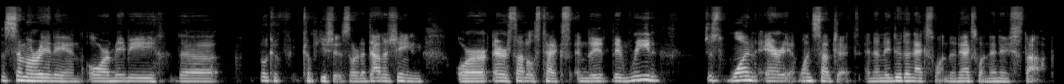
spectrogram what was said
the Silmarillion, or maybe the Book of Confucius, or the Tao Te Ching, or Aristotle's text, and they they read just one area, one subject, and then they do the next one, the next one, then they stop,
